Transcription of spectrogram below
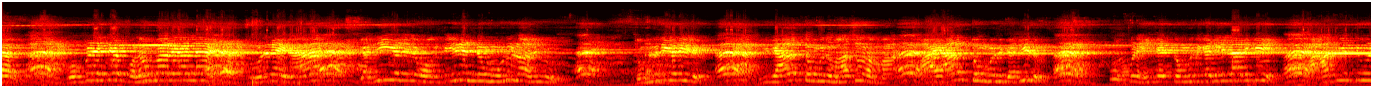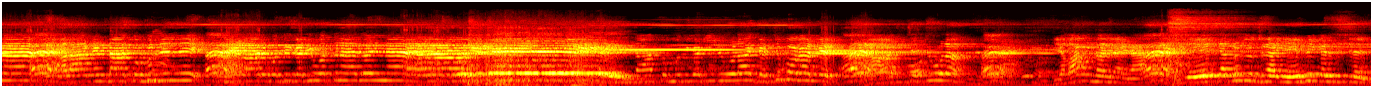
వెళ్ళాలి పొలం వాళ్ళు వెళ్ళాలి చూడనైనా గది గడిలు ఒకటి రెండు మూడు నాలుగు. తొమ్మిది గడిలు ఈవేళ తొమ్మిది మాసం అమ్మ? ఆ ఏళ తొమ్మిది గదిలు ఇప్పుడు ఎప్పుడైతే తొమ్మిది గడియలు ఆడికి. ఆది కూడా అలా నిండా తొమ్మిది వెళ్ళి ఆరు గడి వస్తున్నారు తొమ్మిది గడియలు కూడా గడిచిపోగాలి ఆది ఎలా ఉండాలి ఆయన ఏ కన్ను చూసినా ఏమీ కనిపించలేదు.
